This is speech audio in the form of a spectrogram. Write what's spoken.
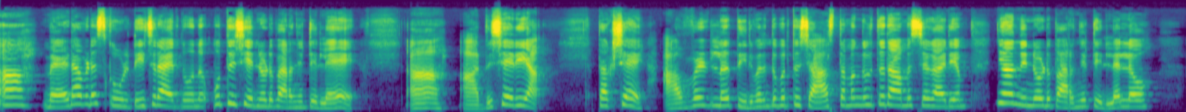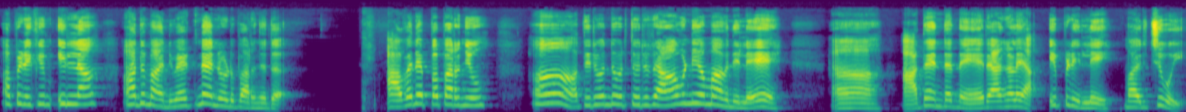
ആ മേഡം അവിടെ സ്കൂൾ ടീച്ചറായിരുന്നു എന്ന് മുത്തശ്ശി എന്നോട് പറഞ്ഞിട്ടില്ലേ? ആ അത് ശരിയാ. പക്ഷേ അവിടെ തിരുവനന്തപുരത്ത് ശാസ്തമംഗലത്ത് താമസിച്ച കാര്യം ഞാൻ നിന്നോട് പറഞ്ഞിട്ടില്ലല്ലോ. അപ്പോഴേക്കും ഇല്ല അത് മനുവേട്ടനെ എന്നോട് പറഞ്ഞത്. അവനെപ്പോൾ പറഞ്ഞു? ആ തിരുവനന്തപുരത്ത് ഒരു രാവണി അമ്മാവനില്ലേ? ആ അതെന്റെ നേരാങ്ങളെയാ. ഇപ്പോഴില്ലേ മരിച്ചുപോയി.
